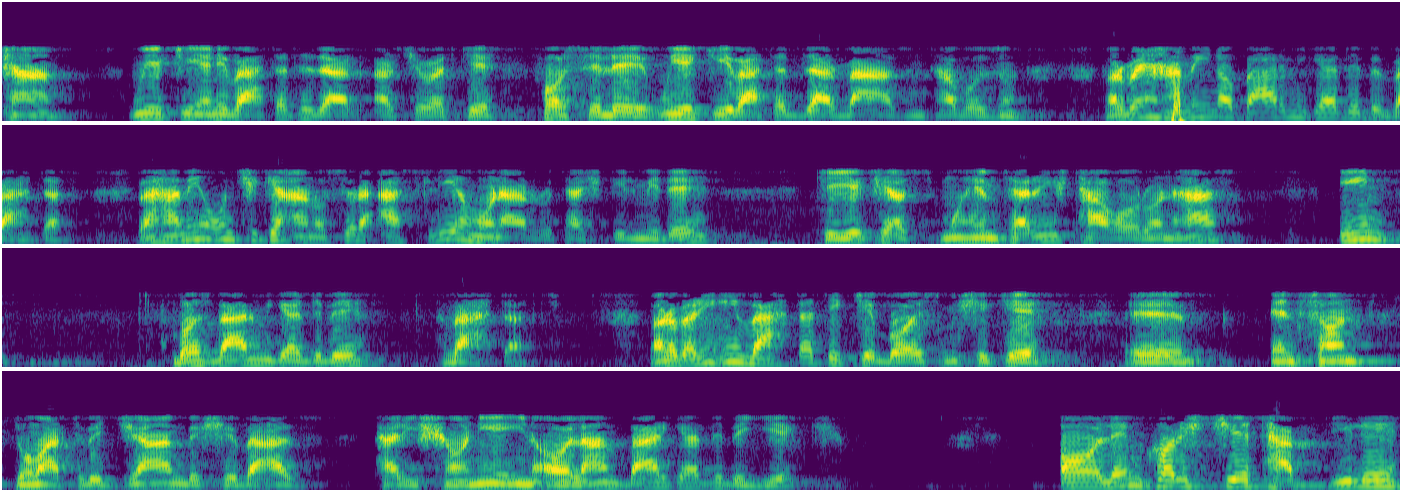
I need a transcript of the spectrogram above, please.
کم. اون یکی یعنی وحدت در ارچوت که فاصله. اون یکی وحدت در وزن توازن. برای همه اینا برمیگرده به وحدت. و همه اون چی که عناصر اصلی هنر رو تشکیل میده که یکی از مهمترینش تقارن هست این باز برمیگرده به وحدت. بنابراین این وحدته که باعث میشه که انسان دو مرتبه جمع بشه و از پریشانی این عالم برگرده به یک. عالم کارش چیه؟ تبدیل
